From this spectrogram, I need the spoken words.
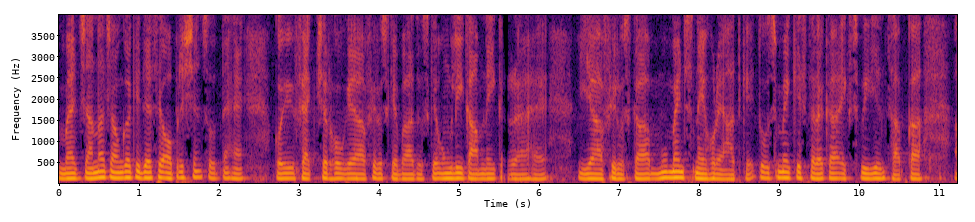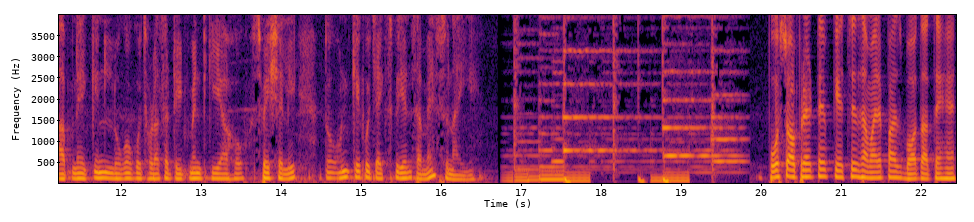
मैं जानना चाहूँगा कि जैसे ऑपरेशन होते हैं, कोई फ्रैक्चर हो गया, फिर उसके बाद उसके उंगली काम नहीं कर रहा है, या फिर उसका मूवमेंट्स नहीं हो रहे हाथ के तो उसमें किस तरह का एक्सपीरियंस आपका, आपने किन लोगों को थोड़ा सा ट्रीटमेंट किया हो स्पेशली तो उनके कुछ एक्सपीरियंस हमें सुनाइए। पोस्ट ऑपरेटिव केसेस हमारे पास बहुत आते हैं।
